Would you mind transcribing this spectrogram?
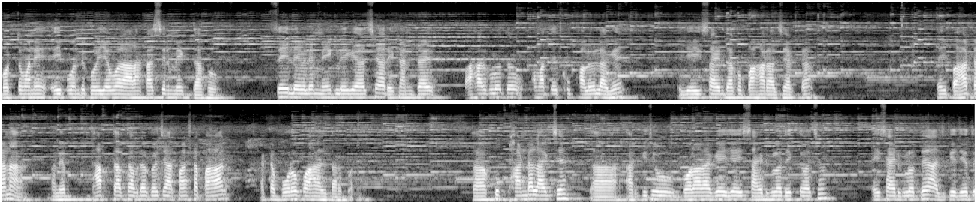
বর্তমানে এই পর্যন্ত করে যাব। আর আকাশের মেঘ দেখো। সেই লেভেলে মেঘ লেগে আছে আর এখানটায় পাহাড়গুলো তো আমাদের খুব ভালোই লাগে। এই যে এই সাইড দেখো পাহাড় আছে একটা। এই পাহাড়টা না মানে ধাপ ধাপ ধাপ ধাপ করে চার পাঁচটা পাহাড়, একটা বড় পাহাড় তারপরে। তা খুব ঠান্ডা লাগছে। তা আর কিছু বলার আগে যে এই সাইডগুলো দেখতে পাচ্ছ? এই সাইডগুলোতে আজকে যেহেতু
